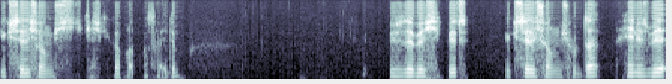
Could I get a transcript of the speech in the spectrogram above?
yükseliş olmuş. Keşke kapatmasaydım. %5'lik bir yükseliş olmuş burada henüz bir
